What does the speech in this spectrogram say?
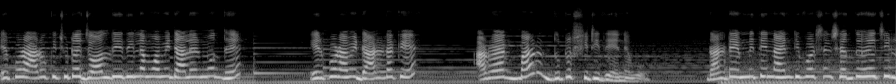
এরপর আরও কিছুটা জল দিয়ে দিলাম আমি ডালের মধ্যে। এরপর আমি ডালটাকে আরও একবার দুটো সিটি দিয়ে নেব। ডালটা এমনিতেই নাইনটি পার্সেন্ট সেদ্ধ হয়েছিল।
